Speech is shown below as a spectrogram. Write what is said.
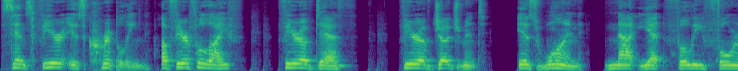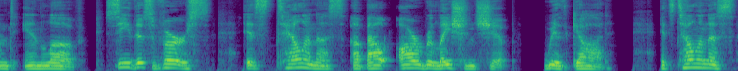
since fear is crippling. A fearful life, fear of death, Fear of judgment is one not yet fully formed in love. See, this verse is telling us about our relationship with God. It's telling us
